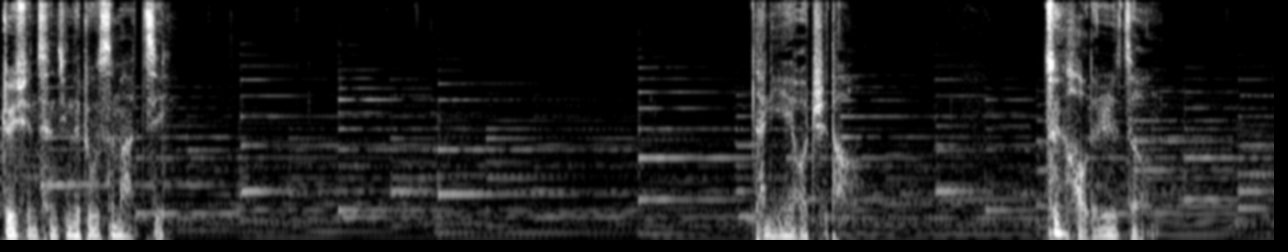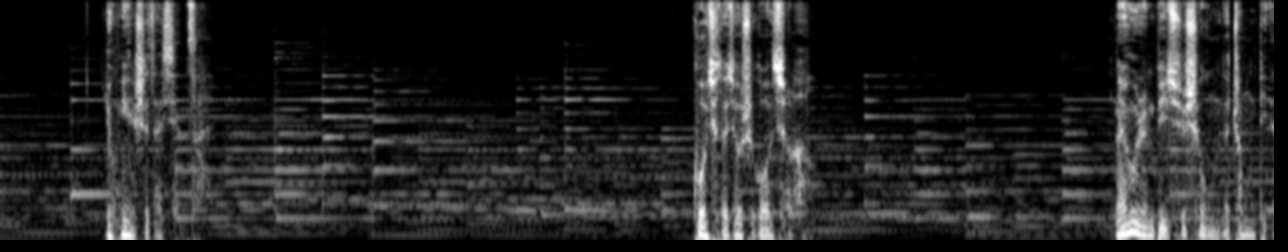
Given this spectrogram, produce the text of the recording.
追寻曾经的蛛丝马迹。最好的日子永远是在现在。过去的就是过去了，没有人必须是我们的终点，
